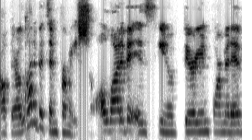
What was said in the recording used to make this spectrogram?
out there, a lot of it's informational. A lot of it is, you know, very informative.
